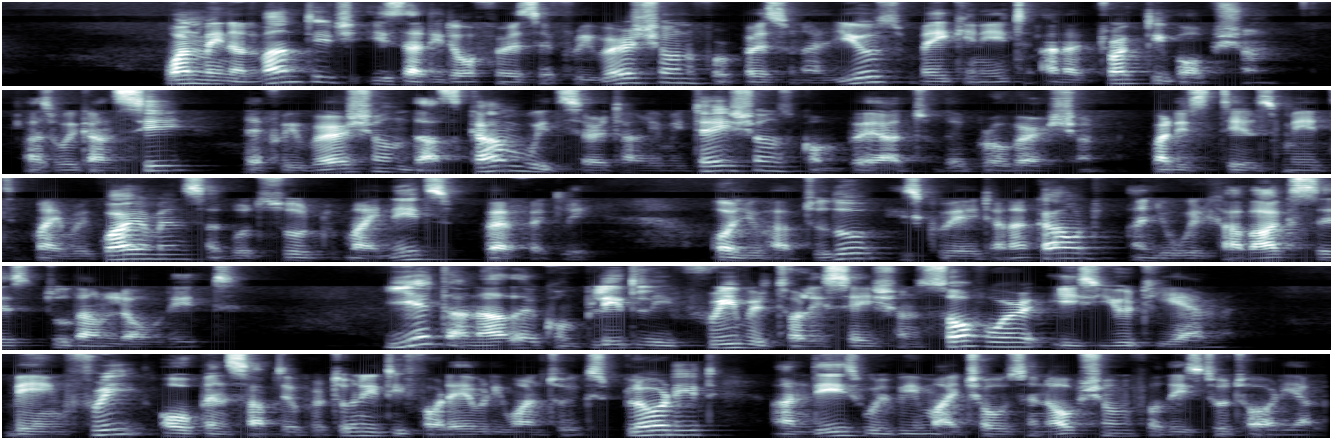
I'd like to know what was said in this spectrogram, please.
One main advantage is that it offers a free version for personal use, making it an attractive option. As we can see, the free version does come with certain limitations compared to the Pro version, but it still meets my requirements and would suit my needs perfectly. All you have to do is create an account and you will have access to download it. Yet another completely free virtualization software is UTM. Being free opens up the opportunity for everyone to explore it, and this will be my chosen option for this tutorial.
